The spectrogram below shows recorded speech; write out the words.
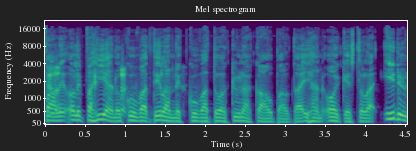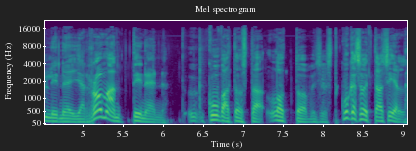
paljon. Olipa hieno kuva, tilannekuva tuo kyläkaupalta. Ihan oikeistolla idyllinen ja romanttinen kuva tuosta lottoamisesta. Kuka soittaa siellä?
